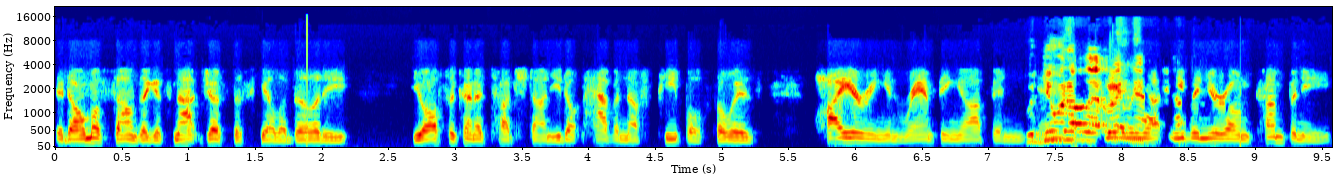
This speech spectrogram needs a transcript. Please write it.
it almost sounds like it's not just the scalability. You also kind of touched on you don't have enough people. So is hiring and ramping up and we're doing and all that right now. even your own company.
